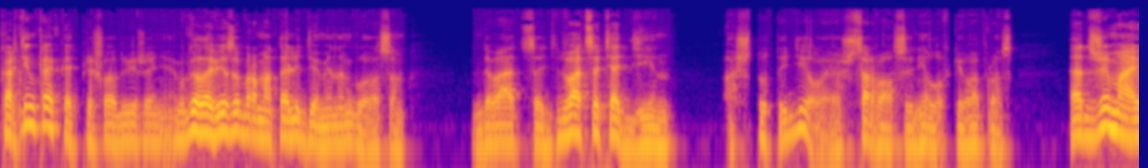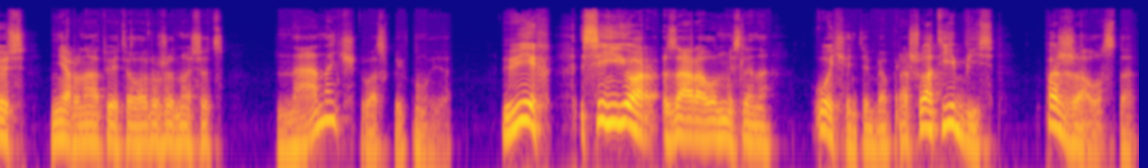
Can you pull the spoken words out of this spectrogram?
Картинка опять пришла в движение. В голове забормотали Деминым голосом. — Двадцать, двадцать один. — А что ты делаешь? — сорвался неловкий вопрос. — Отжимаюсь, — нервно ответил оруженосец. — На ночь? — воскликнул я. — Вих! Сеньор! — заорал он мысленно. Очень тебя прошу, отъебись. Пожалуйста.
